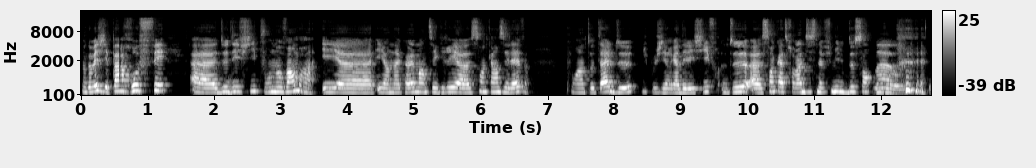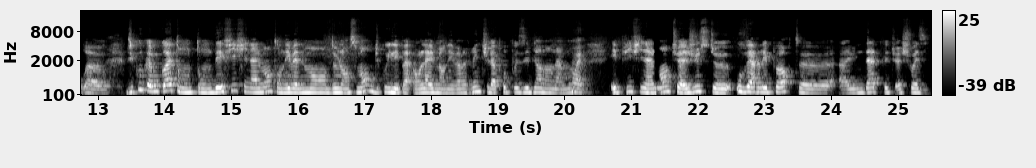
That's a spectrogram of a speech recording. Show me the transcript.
Donc en fait, j'ai pas refait de défi pour novembre et, et on a quand même intégré 115 élèves pour un total de, du coup j'ai regardé les chiffres, de 199 200 Waouh, waouh. Du coup, comme quoi ton ton défi finalement, ton événement de lancement, du coup il est pas en live mais en evergreen, tu l'as proposé bien en amont. Ouais. Et puis finalement, tu as juste euh, ouvert les portes euh, à une date que tu as choisie.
